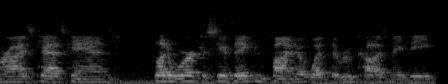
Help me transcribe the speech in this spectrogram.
MRIs, CAT scans, blood work to see if they can find out what the root cause may be.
